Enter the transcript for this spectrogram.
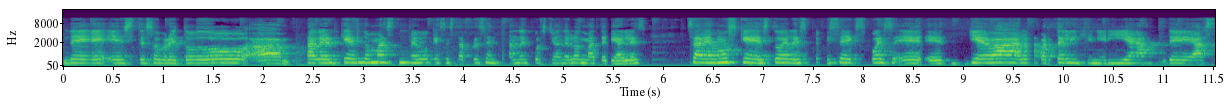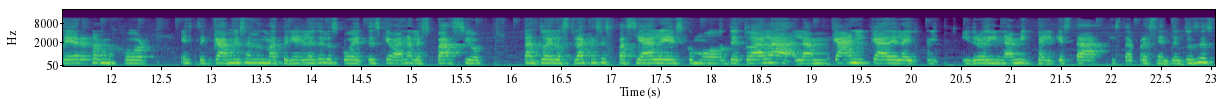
de este, sobre todo a, ver qué es lo más nuevo que se está presentando en cuestión de los materiales. Sabemos que esto del SpaceX pues eh, eh, lleva a la parte de la ingeniería, de hacer a lo mejor este, cambios en los materiales de los cohetes que van al espacio, tanto de los trajes espaciales como de toda la, mecánica, de la hidrodinámica y que está, que está presente. Entonces,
